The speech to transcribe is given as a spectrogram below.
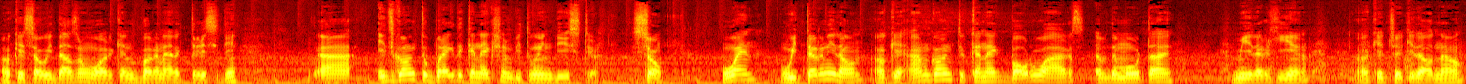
Okay, so it doesn't work and burn electricity. Uh, it's going to break the connection between these two. So, when we turn it on, okay, I'm going to connect both wires of the multimeter here. Okay, check it out now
